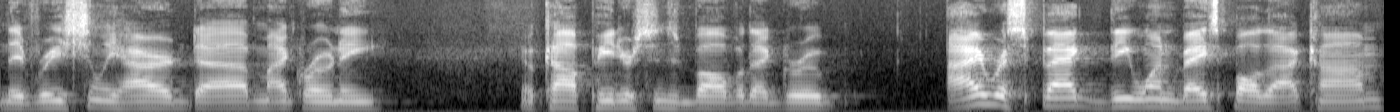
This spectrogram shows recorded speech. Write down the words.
They've recently hired uh, Mike Rooney. You know, Kyle Peterson's involved with that group. I respect D1Baseball.com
